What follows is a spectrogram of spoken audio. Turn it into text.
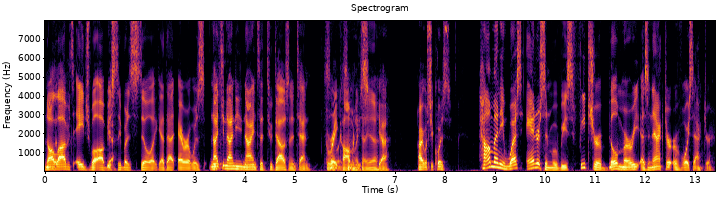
not a lot of it's aged well, obviously, but it's still like at that era was 1999 to 2010. Great like- something like comedies. that, yeah. All right, what's your quiz? How many Wes Anderson movies feature Bill Murray as an actor or voice actor?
